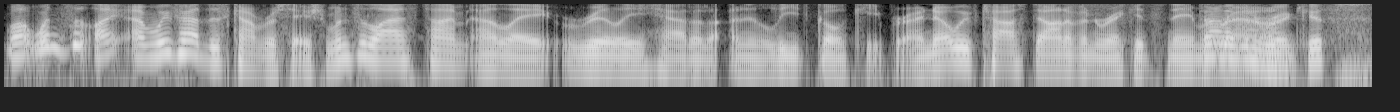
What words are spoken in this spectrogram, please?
Well, when's the like? And we've had this conversation. When's the last time LA really had a, an elite goalkeeper? I know we've tossed Donovan Ricketts' name Donovan around. Donovan Ricketts.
